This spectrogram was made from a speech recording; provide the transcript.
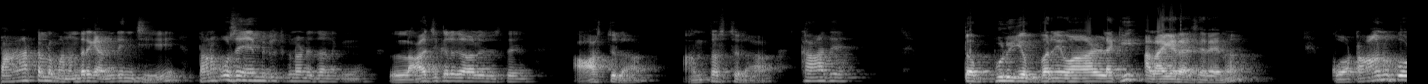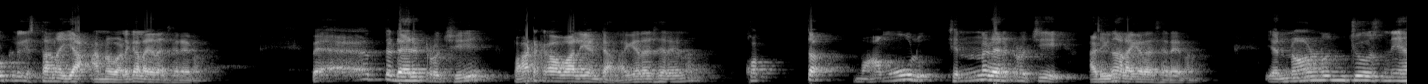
పాటలు మనందరికీ అందించి తన కోసం ఏం మిగిల్చుకున్నాడు నిజానికి? లాజికల్గా ఆలోచిస్తే ఆస్తుల? అంతస్తుల? కాదే. డబ్బులు ఇవ్వని వాళ్ళకి అలాగే రాశారైనా కోటాను కోట్లు ఇస్తానయ్యా అన్న వాళ్ళకి అలాగే రాశారైనా పెద్ద డైరెక్టర్ వచ్చి పాట కావాలి అంటే అలాగే రాశారైనా కొత్త మామూలు చిన్న డైరెక్టర్ వచ్చి అడిగినా అలాగే రాశారైనా ఎన్నాళ్ళ నుంచో స్నేహ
